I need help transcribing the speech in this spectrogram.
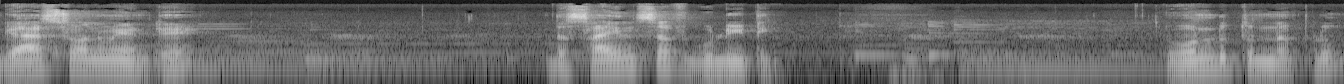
గ్యాస్ట్రానమీ అంటే the science of good eating. వండుతున్నప్పుడు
